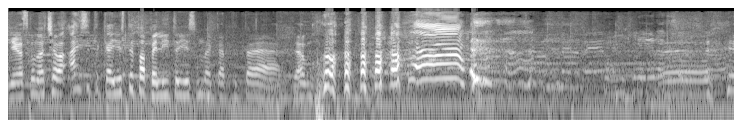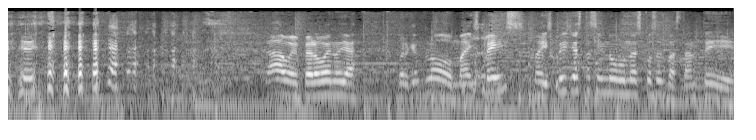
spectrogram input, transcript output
llegas con una chava, ay, se te cayó este papelito y es una cartita de amor. Ah, güey, pero bueno, ya. Por ejemplo, MySpace. MySpace ya está haciendo unas cosas bastante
